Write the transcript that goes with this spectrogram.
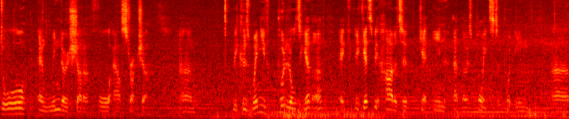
door and window shutter for our structure. Um, because when you've put it all together, it, it gets a bit harder to get in at those points to put in uh,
